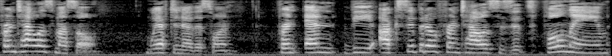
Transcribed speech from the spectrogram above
Frontalis muscle. We have to know this one. Front, and the occipitofrontalis is its full name,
